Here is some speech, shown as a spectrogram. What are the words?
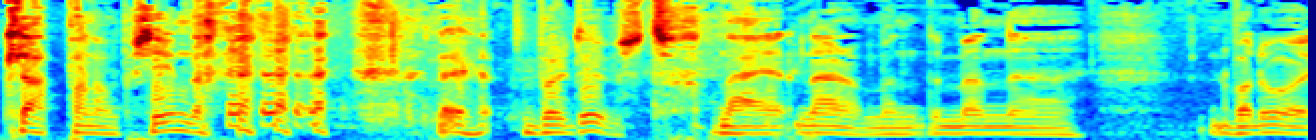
klappa någon på kinden. Burdust. Nej, nej då, men, men eh, vadå,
